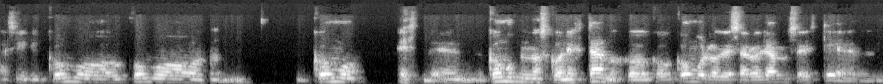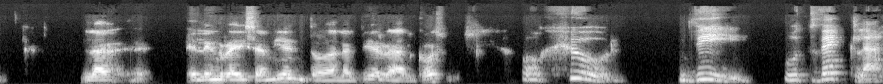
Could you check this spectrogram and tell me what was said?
Así que cómo, cómo, cómo, este, cómo nos conectamos, cómo, cómo- lo desarrollamos este, la, el enraizamiento a la tierra, al cosmos. Och hur vi utvecklar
